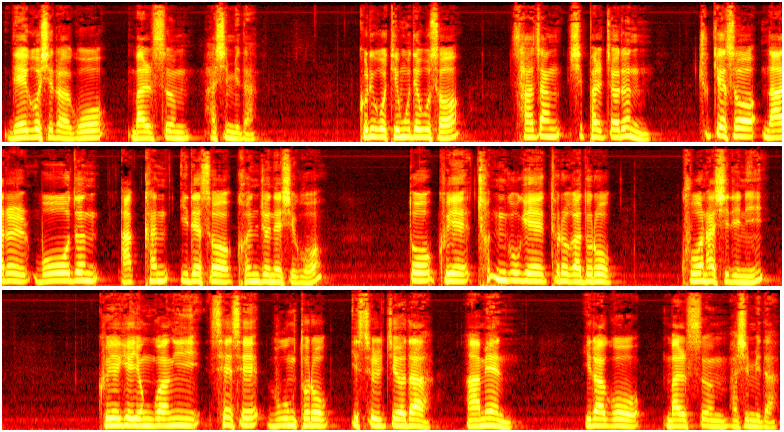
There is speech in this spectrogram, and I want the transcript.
내 것이라고 말씀하십니다. 그리고 디모데후서 4장 18절은 주께서 나를 모든 악한 일에서 건져내시고 또 그의 천국에 들어가도록 구원하시리니 그에게 영광이 세세 무궁토록 있을지어다. 아멘. 이라고 말씀하십니다.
